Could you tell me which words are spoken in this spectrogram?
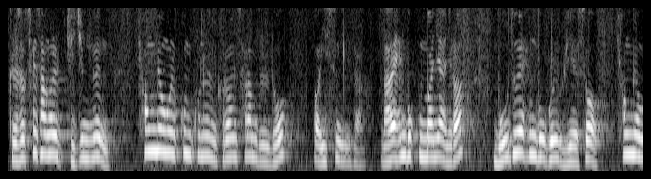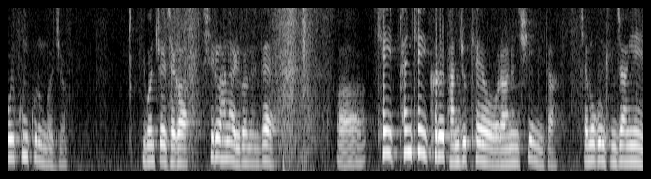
그래서 세상을 뒤집는 혁명을 꿈꾸는 그런 사람들도 어, 있습니다. 나의 행복뿐만이 아니라 모두의 행복을 위해서 혁명을 꿈꾸는 거죠. 이번 주에 제가 시를 하나 읽었는데, 어, 케이, 팬케이크를 반죽해요 라는 시입니다. 제목은 굉장히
